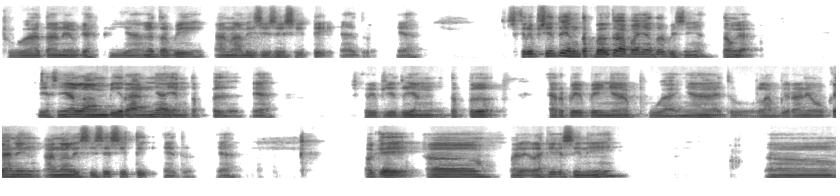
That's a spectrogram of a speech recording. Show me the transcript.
dua tane oke biang, tapi analisisnya sidik ya itu ya. Skripsi itu yang tebal itu apanya tuh biasanya? Tahu nggak? biasanya lampirannya yang tebel ya skripsi itu yang tebel RPP-nya buahnya itu lampirannya oke nih analisisnya sidik itu ya oke uh, balik lagi ke sini uh,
